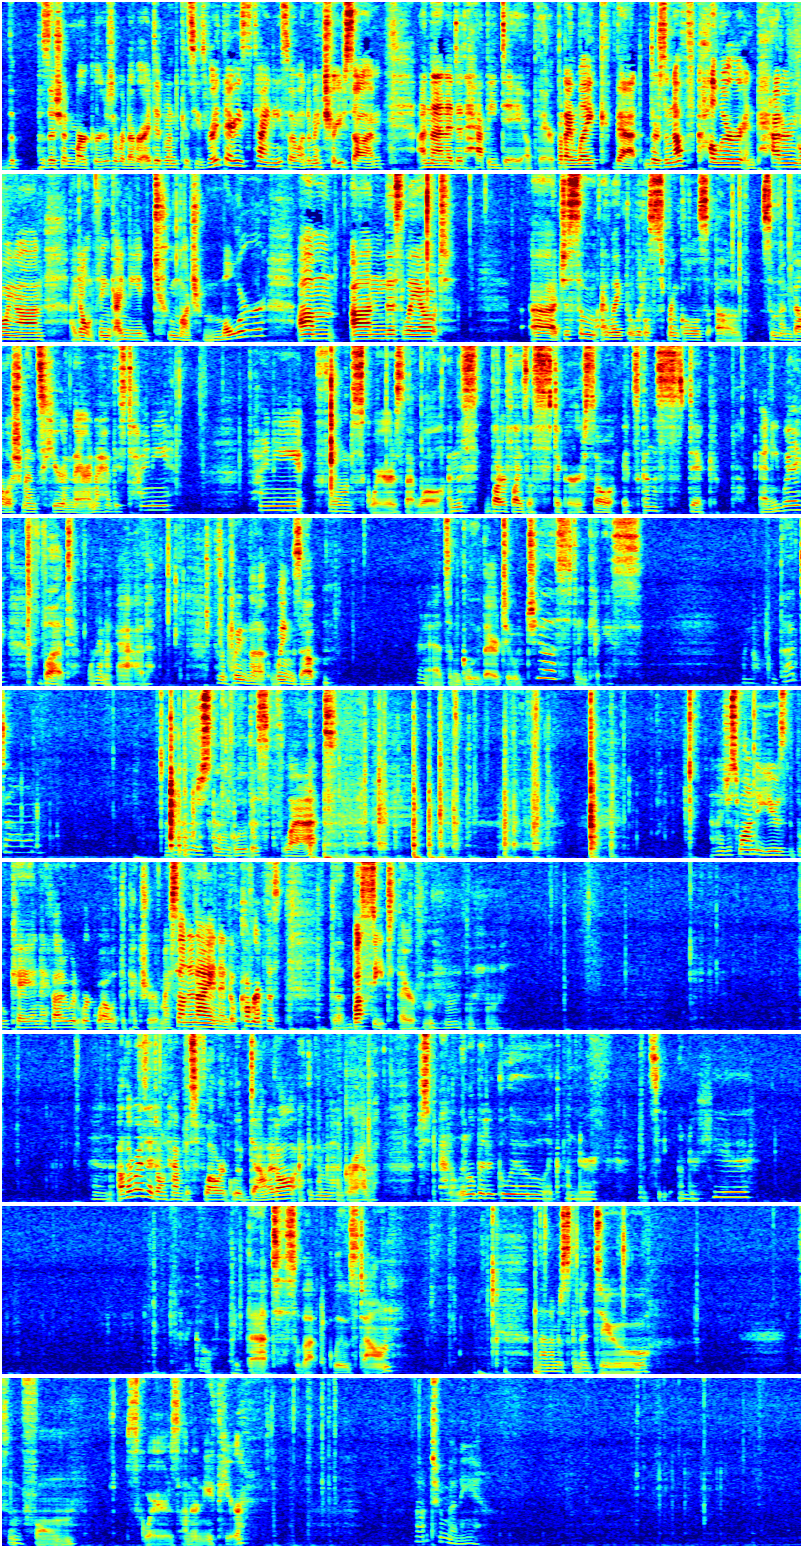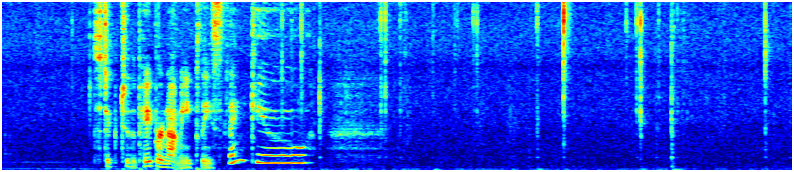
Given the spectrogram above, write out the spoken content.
the position markers or whatever. I did one because he's right there. He's tiny, so I wanted to make sure you saw him. And then I did happy day up there. But I like that there's enough color and pattern going on. I don't think I need too much more um, on this layout. Uh, just some, I like the little sprinkles of some embellishments here and there. And I have these tiny, tiny foam squares that will, and this butterfly is a sticker, so it's to stick anyway, but we're to add, because I'm putting the wings up, we're to add some glue there too, just in case. I'm to hold that down. I think I'm just to glue this flat. And I just wanted to use the bouquet and I thought it would work well with the picture of my son and I and it'll cover up the, the bus seat there. Mm -hmm, mm -hmm. And otherwise I don't have this flower glued down at all. I think I'm gonna grab, just add a little bit of glue like under, let's see, under here. There we go, get that so that glues down. And then I'm just gonna do some foam squares underneath here. Not too many. Stick to the paper, not me, please. Thank you.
